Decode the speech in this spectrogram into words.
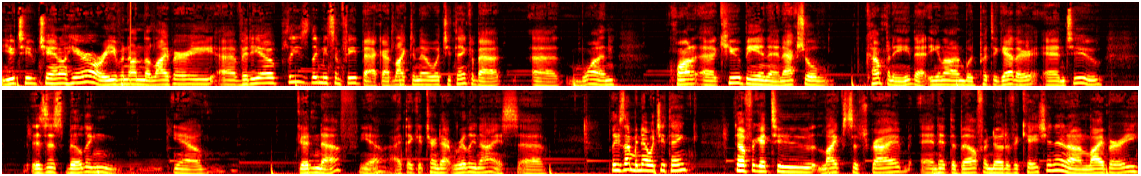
YouTube channel here or even on the library uh, video. Please leave me some feedback. I'd like to know what you think about uh, one, quant- uh, Q being an actual company that Elon would put together? And two, is this building, you know, good enough? You know, I think it turned out really nice. Uh, please let me know what you think. Don't forget to like, subscribe, and hit the bell for notification. And on Library,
